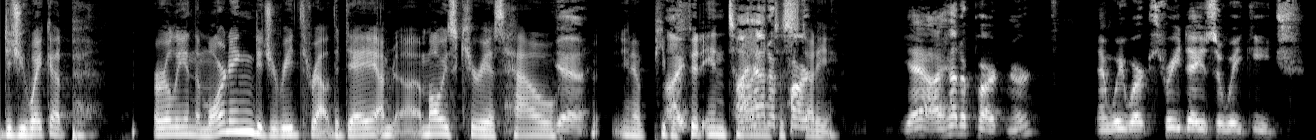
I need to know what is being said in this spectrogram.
Did you wake up early in the morning? Did you read throughout the day? I'm I'm always curious how yeah. you know people I, fit in time to part- study. Yeah, I had a partner and we worked three days a week each.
